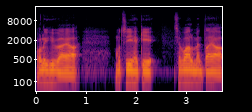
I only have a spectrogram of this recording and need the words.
oli hyvä ja, mutta siihenkin se valmentaja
